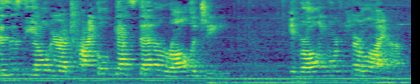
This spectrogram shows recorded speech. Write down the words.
video, is the at Triangle Gastroenterology in Raleigh, North Carolina.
